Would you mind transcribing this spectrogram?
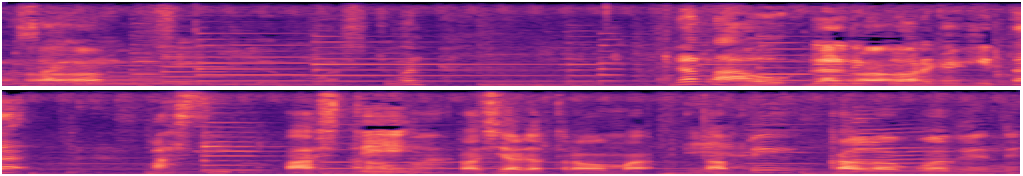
ngerasain Ah. masih belum mas. Cuman kita tahu dari Ah. keluarga kita pasti pasti trauma. pasti ada trauma Iya. tapi kalau gua gini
